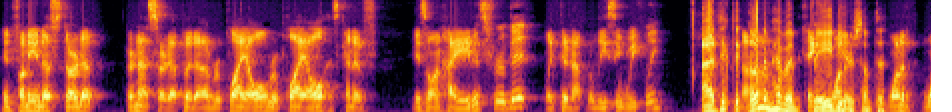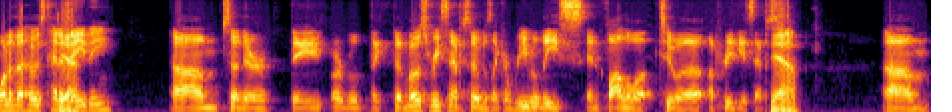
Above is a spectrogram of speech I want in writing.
and funny enough, Startup or not Startup, but uh, Reply All, Reply All has kind of is on hiatus for a bit. Like they're not releasing weekly. I think that don't Um, them have a baby one of- or something. One of one of the hosts had Yeah. a baby. Um, so they're they are like the most recent episode was like a re-release and follow up to a, a previous episode. Yeah, Um,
